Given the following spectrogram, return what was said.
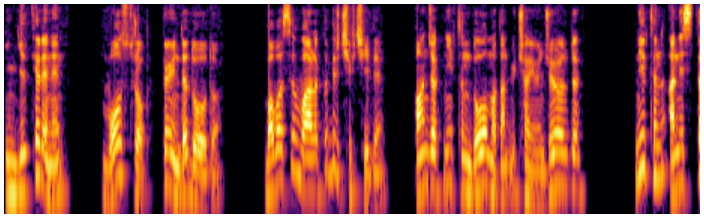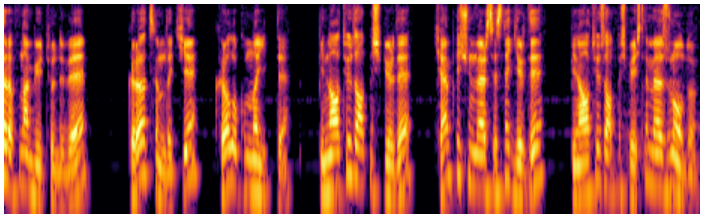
İngiltere'nin Wolstrop köyünde doğdu. Babası varlıklı bir çiftçiydi. Ancak Newton doğmadan 3 ay önce öldü. Newton annesi tarafından büyütüldü ve Gratham'daki kral okuluna gitti. 1661'de Cambridge Üniversitesi'ne girdi, 1665'te mezun oldu.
